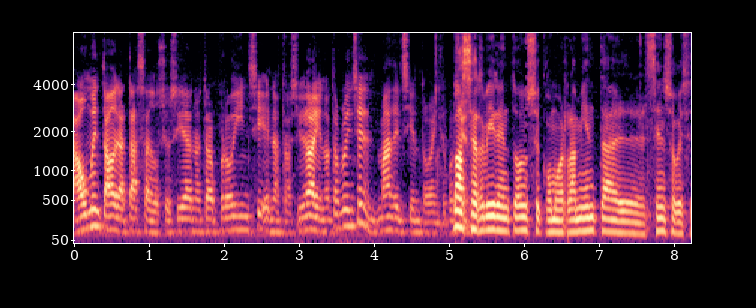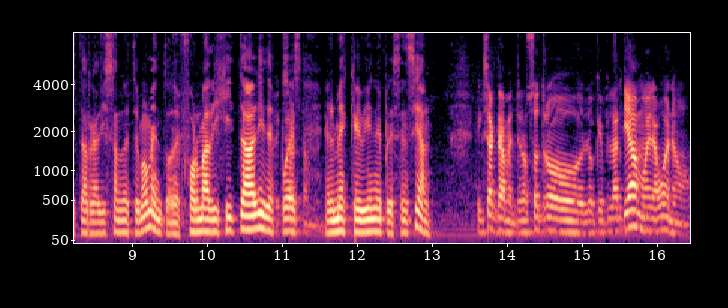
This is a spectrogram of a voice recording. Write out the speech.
ha aumentado la tasa de ociosidad en nuestra provincia, en nuestra ciudad y en nuestra provincia en más del 120%. Va a servir entonces como herramienta el censo que se está realizando en este momento, de forma digital y después el mes que viene presencial. Exactamente, nosotros lo que planteamos era, bueno,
